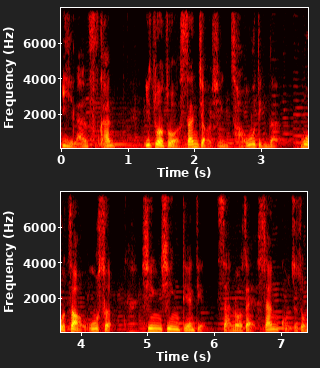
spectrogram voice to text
一览俯瞰，一座座三角形草屋顶的木造屋舍，星星点点散落在山谷之中，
